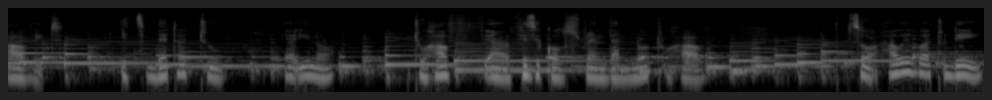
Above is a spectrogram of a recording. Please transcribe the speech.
have it. It's better to uh, you know to have uh, physical strength than not to have. So however today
